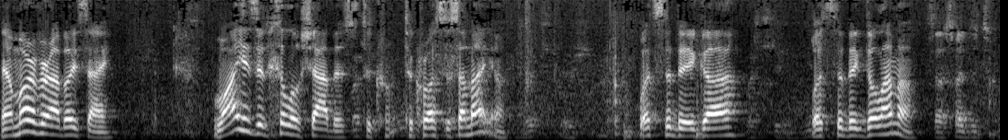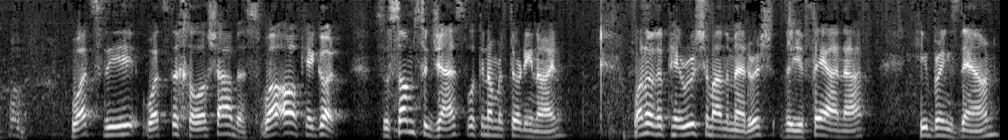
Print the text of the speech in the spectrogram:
Now, Morav Rabbi say, why is it Chilo Shabbos to, to cross the Samaya? What's the big, uh, what's the big dilemma? What's the, what's the Chilo Shabbos? Well, okay, good. So some suggest, look at number 39, one of the Perushim on the Medrash, the Yefei Anaf, he brings down,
